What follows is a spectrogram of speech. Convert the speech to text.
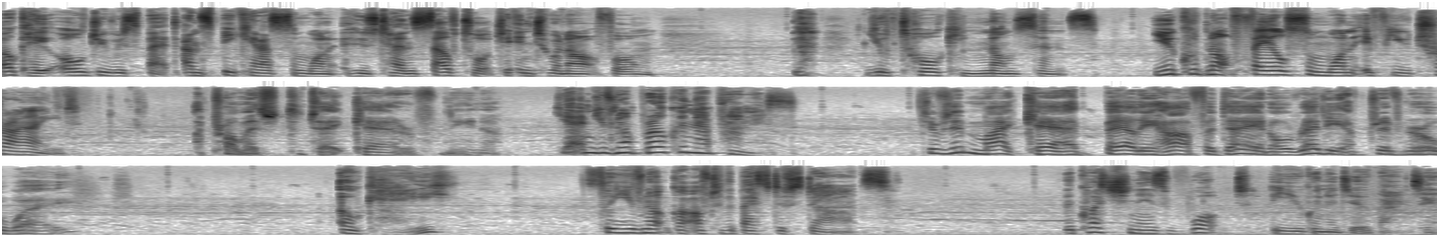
okay, all due respect, and speaking as someone who's turned self-torture into an art form, You're talking nonsense. You could not fail someone if you tried. I promised to take care of Nina. Yeah, and you've not broken that promise. She was in my care barely half a day, and already I've driven her away. Okay. So you've not got off to the best of starts. The question is, what are you going to do about it?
